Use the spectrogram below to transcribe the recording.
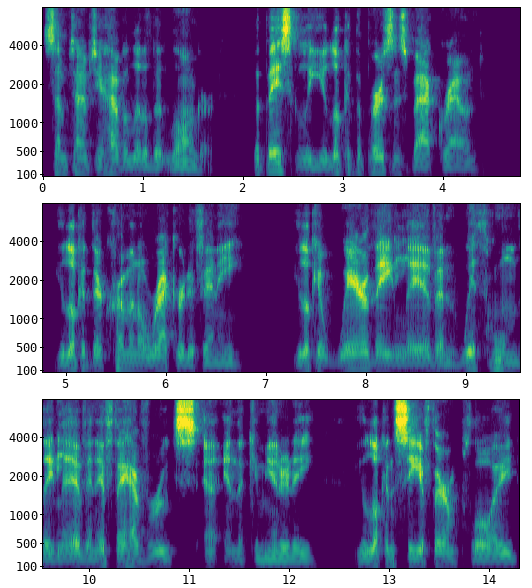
sometimes you have a little bit longer. But basically, you look at the person's background, you look at their criminal record, if any, you look at where they live and with whom they live, and if they have roots in the community. You look and see if they're employed,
